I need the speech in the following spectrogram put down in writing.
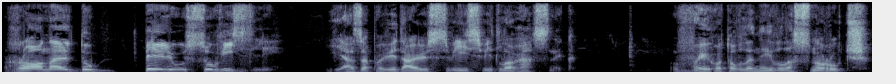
Рональду Пелюсу Візлі. Я заповідаю свій світлогасник, виготовлений власноруч.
